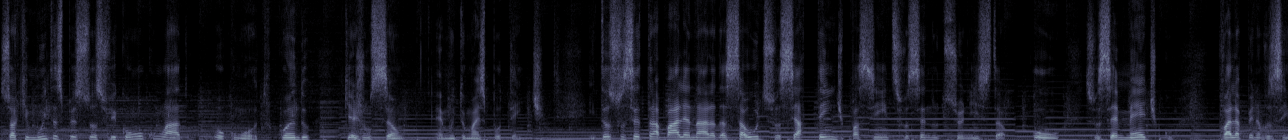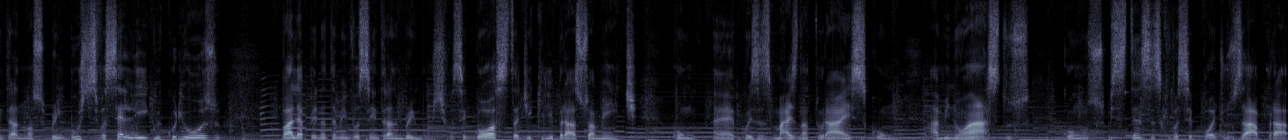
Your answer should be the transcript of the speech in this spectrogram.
Só que muitas pessoas ficam ou com um lado ou com o outro, quando que a junção é muito mais potente. Então, se você trabalha na área da saúde, se você atende pacientes, se você é nutricionista ou se você é médico, vale a pena você entrar no nosso Brain Boost. Se você é leigo e curioso, vale a pena também você entrar no Brain Boost. Se você gosta de equilibrar a sua mente com é, coisas mais naturais, com aminoácidos, com substâncias que você pode usar para,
